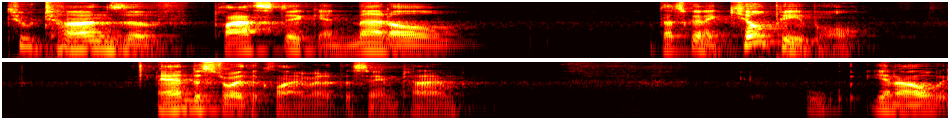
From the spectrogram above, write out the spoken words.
two tons of plastic and metal that's going to kill people and destroy the climate at the same time. You know,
